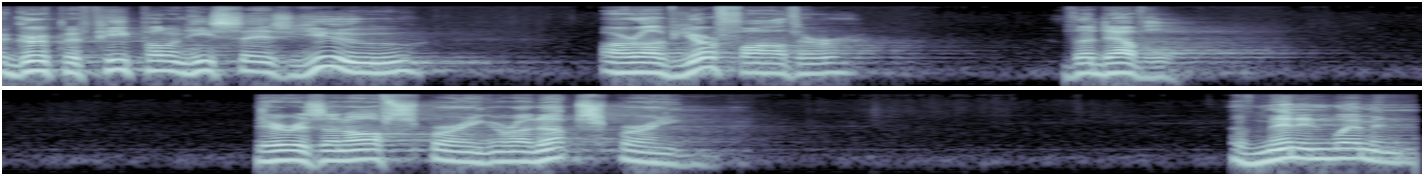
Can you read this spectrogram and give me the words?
a group of people and he says, You are of your father, the devil. There is an offspring or an upspring of men and women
